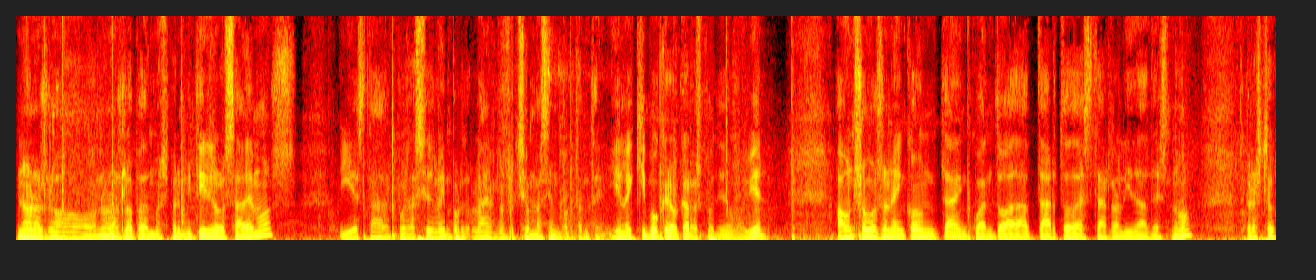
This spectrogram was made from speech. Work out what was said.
No, nos lo, no nos lo podemos permitir lo sabemos y esta pues, ha sido la, reflexión más importante. Y el equipo creo que ha respondido muy bien. Aún somos una incógnita en cuanto a adaptar todas estas realidades, ¿no? Pero estoy,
